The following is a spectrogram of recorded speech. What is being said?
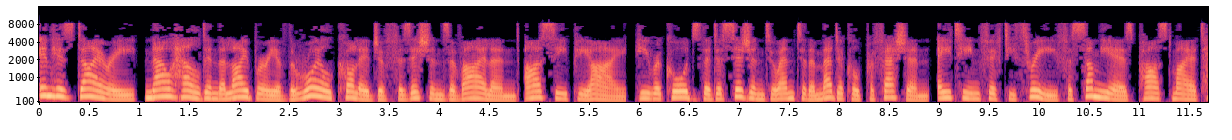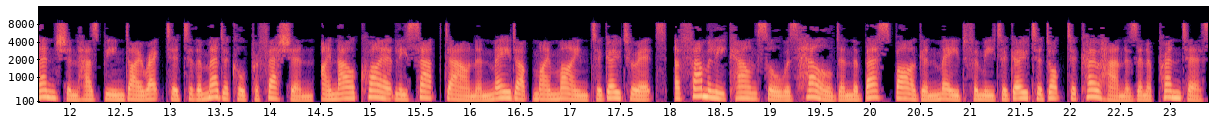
In his diary, now held in the library of the Royal College of Physicians of Ireland RCPI, he records the decision to enter the medical profession. 1853 For some years past my attention has been directed to the medical profession, I now quietly sat down and made up my mind to go to it. A family council was held and the best bargain made for me to go to Dr. Cohan as an apprentice,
